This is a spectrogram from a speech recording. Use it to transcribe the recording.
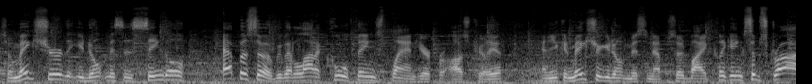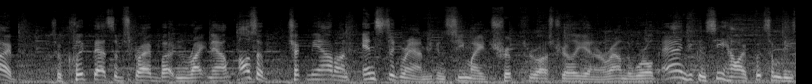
so make sure that you don't miss a single episode. We've got a lot of cool things planned here for Australia. And you can make sure you don't miss an episode by clicking subscribe. So click that subscribe button right now. Also, check me out on Instagram. You can see my trip through Australia and around the world, and you can see how I put some of these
